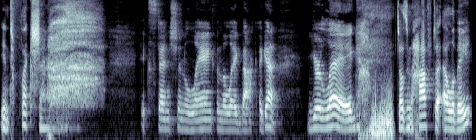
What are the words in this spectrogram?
into flexion. Extension, lengthen the leg back. Again, your leg doesn't have to elevate.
